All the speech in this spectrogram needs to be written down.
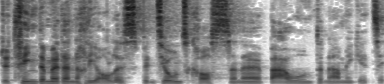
Dort finden wir dann ein bisschen alles, Pensionskassen, Bauunternehmungen etc.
